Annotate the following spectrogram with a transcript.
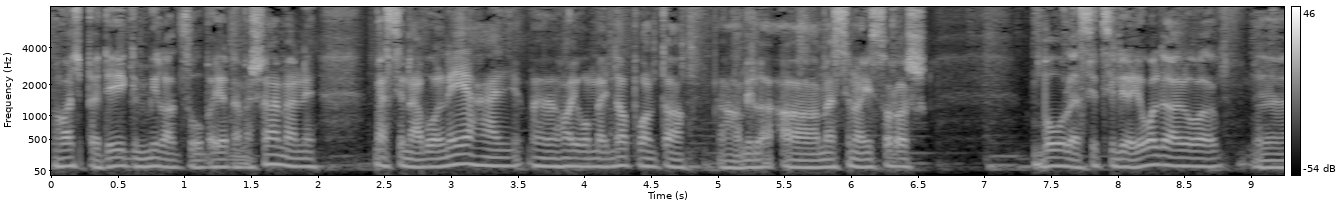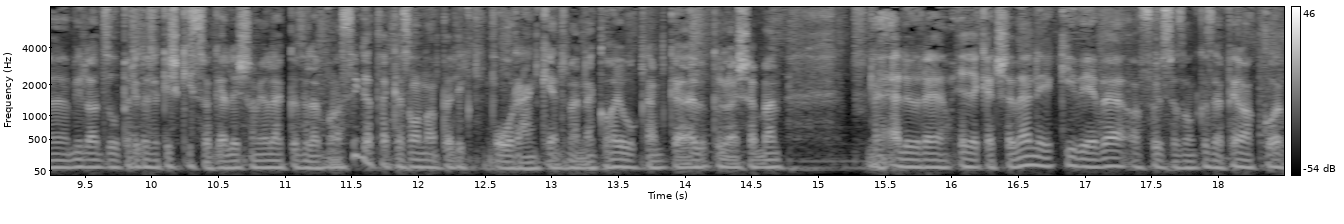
vagy pedig Miladzóba érdemes elmenni. Messzinából néhány hajó megy naponta, a, a messzinai szoros Ból a szicíliai oldalról, Miladzó pedig az a kis kiszögelés, ami a legközelebb van a szigetekhez, onnan pedig óránként mennek a hajók, nem kell különösebben előre jegyeket se venni, kivéve a főszezon közepén, akkor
